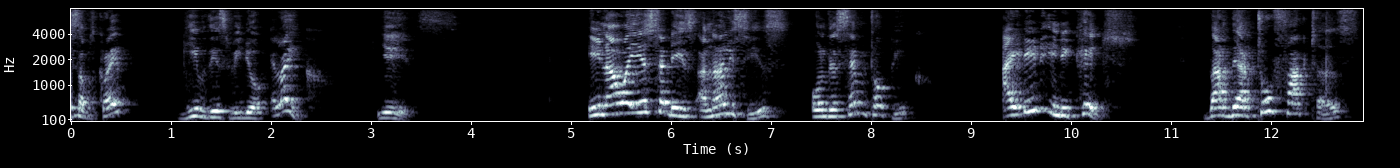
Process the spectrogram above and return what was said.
subscribe, give this video a like. Yes. In our yesterday's analysis on the same topic, I did indicate that there are two factors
